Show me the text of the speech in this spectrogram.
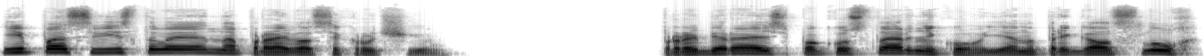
и, посвистывая, направился к ручью. Пробираясь по кустарнику, я напрягал слух,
